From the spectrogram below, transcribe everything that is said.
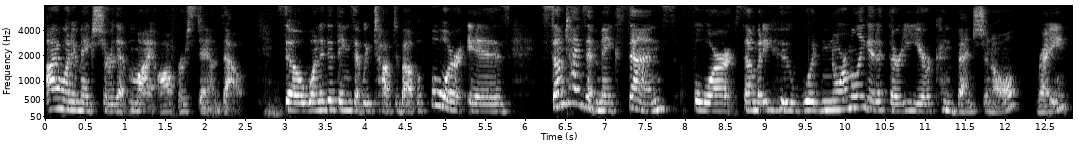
I want to make sure that my offer stands out. So, one of the things that we've talked about before is sometimes it makes sense for somebody who would normally get a 30 year conventional, right?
